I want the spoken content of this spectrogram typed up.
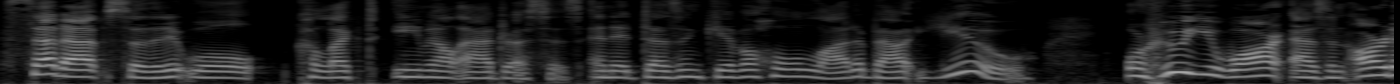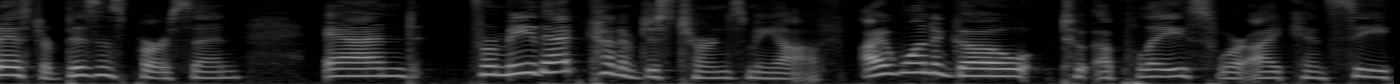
set up so that it will collect email addresses and it doesn't give a whole lot about you or who you are as an artist or business person. And for me, that kind of just turns me off. I want to go to a place where I can see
